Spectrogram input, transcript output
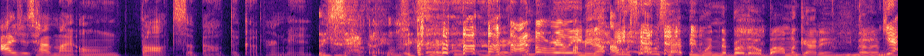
I just have my own thoughts about the government. Exactly, exactly, exactly. I don't really- I mean, I, I was I was happy when the brother Obama got in. You know what I mean? Yeah,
